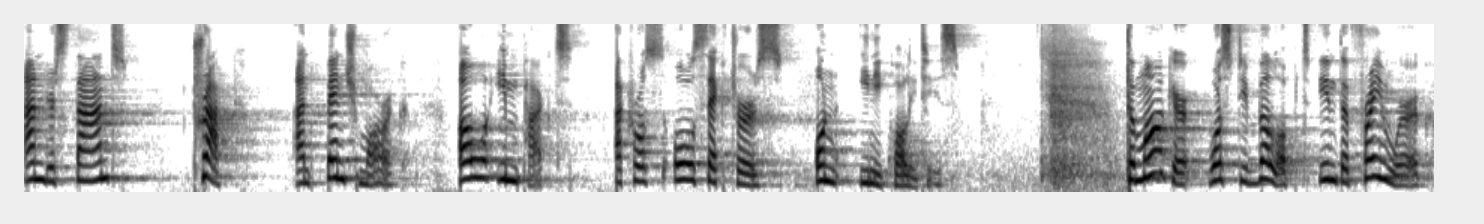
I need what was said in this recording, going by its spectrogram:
understand, track and benchmark our impact across all sectors on inequalities. The marker was developed in the framework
